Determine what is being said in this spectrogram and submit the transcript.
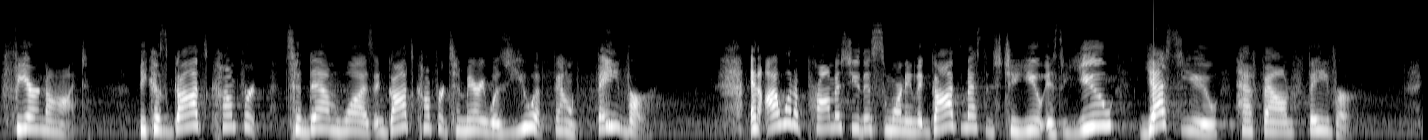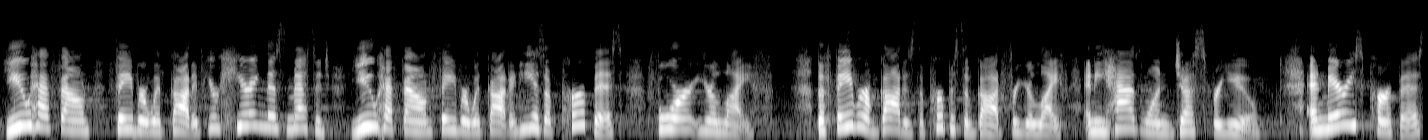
Fear not." Because God's comfort to them was, and God's comfort to Mary was, you have found favor. And I want to promise you this morning that God's message to you is you, yes, you have found favor. You have found favor with God. If you're hearing this message, you have found favor with God, and He has a purpose for your life. The favor of God is the purpose of God for your life, and He has one just for you. And Mary's purpose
